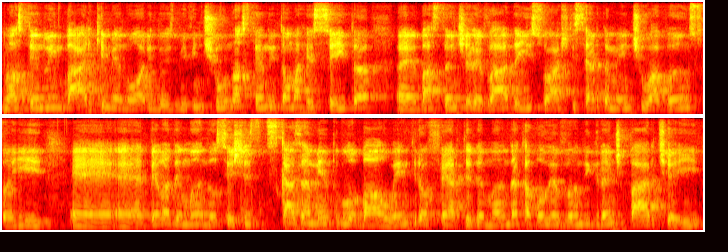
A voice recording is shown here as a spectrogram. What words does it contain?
nós tendo um embarque menor em 2021, nós tendo então uma receita uh, bastante elevada e isso acho que certamente o avanço aí uh, pela demanda, ou seja, esse descasamento global entre oferta e demanda acabou levando em grande parte aí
